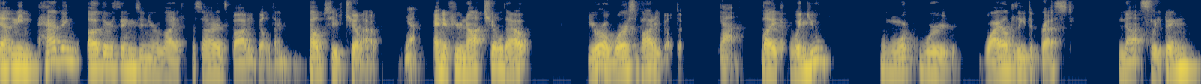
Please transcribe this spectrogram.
I mean, having other things in your life besides bodybuilding helps you to chill out. Yeah. And if you're not chilled out, you're a worse bodybuilder. yeah. Like when you were, were wildly depressed, not sleeping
